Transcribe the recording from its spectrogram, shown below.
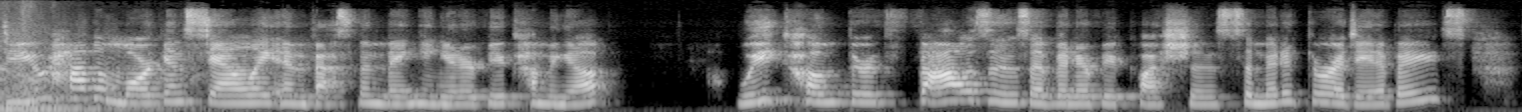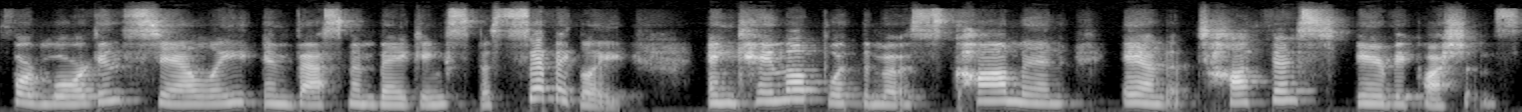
Do you have a Morgan Stanley investment banking interview coming up? We combed through thousands of interview questions submitted through our database for Morgan Stanley investment banking specifically and came up with the most common and the toughest interview questions,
